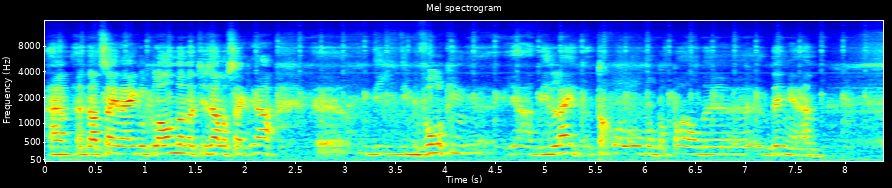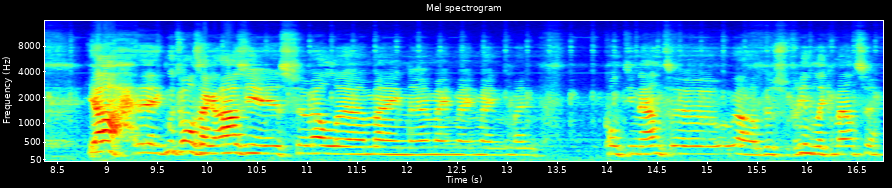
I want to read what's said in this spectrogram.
En, en dat zijn eigenlijk landen dat je zelf zegt, ja, eh, die, die bevolking, eh, ja, die lijdt toch wel onder bepaalde eh, dingen. En ja, ik moet wel zeggen, Azië is wel mijn, mijn, mijn, mijn, mijn continent. dus vriendelijke mensen,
